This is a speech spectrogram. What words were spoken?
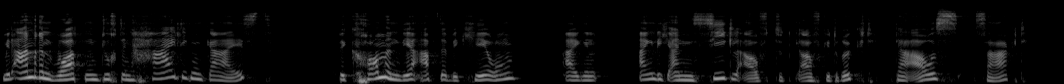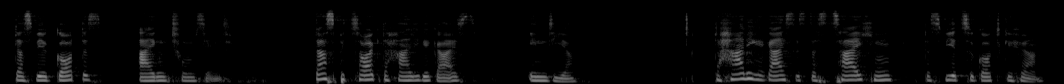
Mit anderen Worten, durch den Heiligen Geist bekommen wir ab der Bekehrung eigentlich einen Siegel aufgedrückt, der aussagt, dass wir Gottes Eigentum sind. Das bezeugt der Heilige Geist in dir. Der Heilige Geist ist das Zeichen, dass wir zu Gott gehören.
